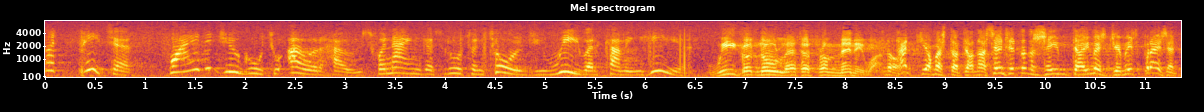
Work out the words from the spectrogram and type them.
But, Peter, why did you go to our house when Angus wrote and told you we were coming here? We got no letter from anyone. That you must have done. I sent it at the same time as Jimmy's present.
